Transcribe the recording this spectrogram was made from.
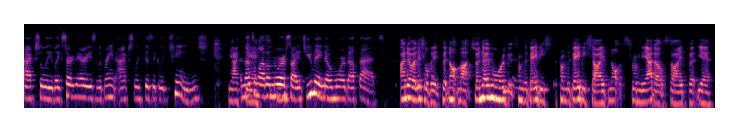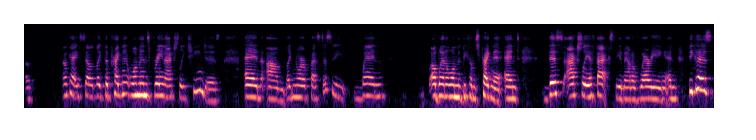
actually like certain areas of the brain actually physically change. Yeah and that's yes. a lot of neuroscience. You may know more about that I know a little bit, but not much. I know more of it from the baby from the baby side, not from the adult side. But yeah. Okay, so like the pregnant woman's brain actually changes, and um, like neuroplasticity when uh, when a woman becomes pregnant, and this actually affects the amount of worrying, and because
